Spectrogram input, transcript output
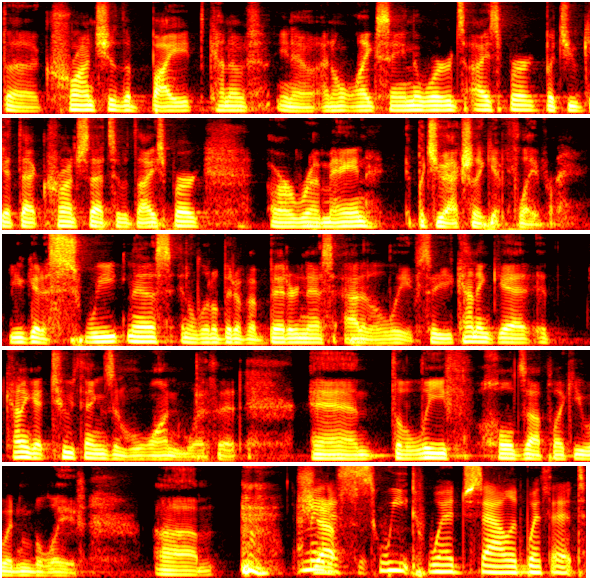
the crunch of the bite, kind of you know, I don't like saying the words iceberg, but you get that crunch that's with iceberg or romaine, but you actually get flavor. You get a sweetness and a little bit of a bitterness out of the leaf. So you kind of get it, kind of get two things in one with it, and the leaf holds up like you wouldn't believe. Um, I made a sweet wedge salad with it.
